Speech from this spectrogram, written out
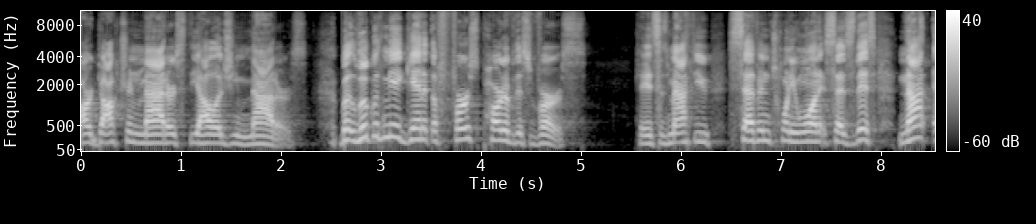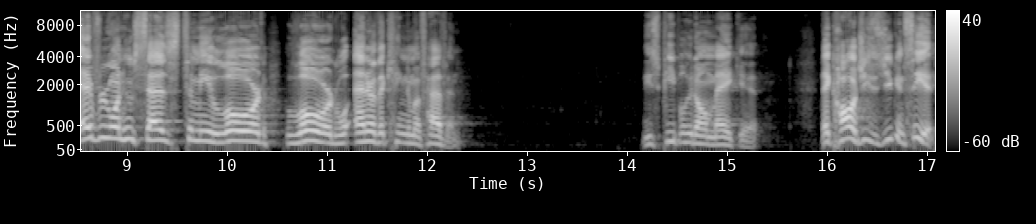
Our doctrine matters, theology matters. But look with me again at the first part of this verse. It says Matthew 7 21, it says this Not everyone who says to me, Lord, Lord, will enter the kingdom of heaven. These people who don't make it, they call Jesus, you can see it,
